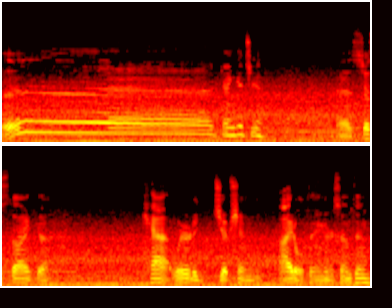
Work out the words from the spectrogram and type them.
Uh, can't get you. Uh, it's just like a cat, weird Egyptian idol thing or something.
